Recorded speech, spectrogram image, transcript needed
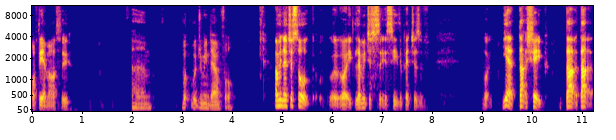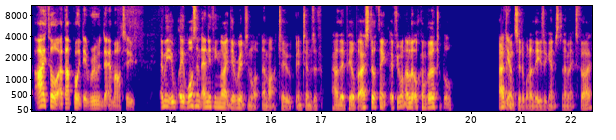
of the mr2 Um, what, what do you mean downfall? I mean, I just thought, uh, wait, let me just see, see the pictures of what. Yeah, that shape. That that I thought at that point they ruined the MR2. I mean, it, it wasn't anything like the original MR2 in terms of how they appeal, but I still think if you want a little convertible, I'd Yeah. consider one of these against an MX5.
